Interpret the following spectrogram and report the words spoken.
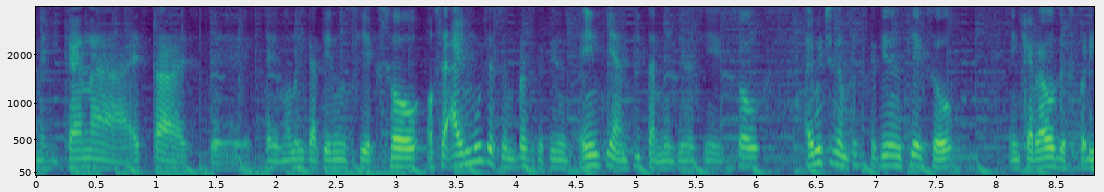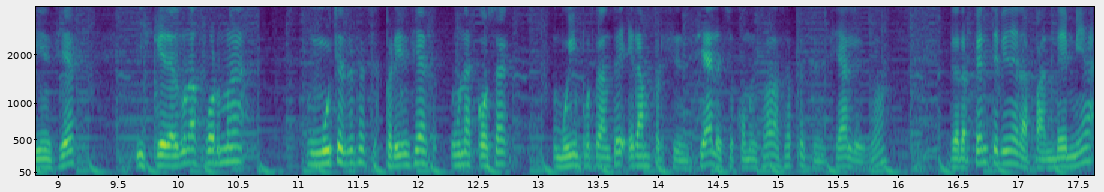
mexicana, esta este, tecnológica tiene un CXO. O sea, hay muchas empresas que tienen, AT&T también tiene CXO. Hay muchas empresas que tienen CXO encargados de experiencias y que de alguna forma muchas de esas experiencias, una cosa muy importante, eran presenciales o comenzaban a ser presenciales, ¿no? De repente viene la pandemia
